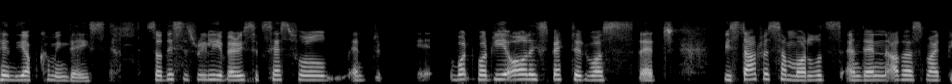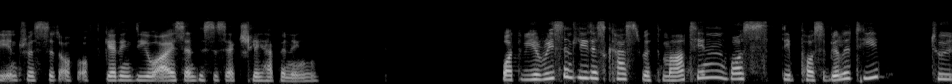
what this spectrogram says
in the upcoming days. So this is really a very successful and eh, what, what we all expected was that we start with some models and then others might be interested of, of getting DOIs and this is actually happening. What we recently discussed with Martin was the possibility to,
